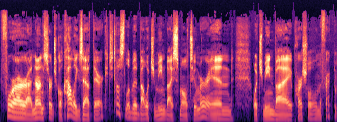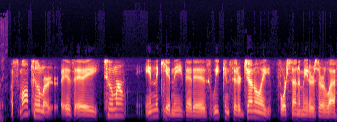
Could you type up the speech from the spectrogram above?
For our uh, non surgical colleagues out there, could you tell us a little bit about what you mean by small tumor and what you mean by partial nephrectomy? A small tumor is a tumor in the kidney that is, we consider generally four centimeters or less,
